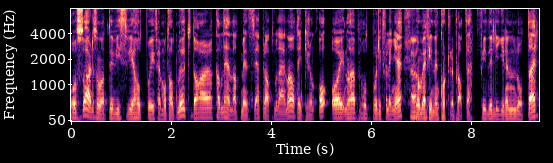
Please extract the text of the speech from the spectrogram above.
Og så er det sånn at hvis vi har holdt på i fem og et halvt minutt, da kan det hende at mens jeg prater med deg nå og tenker sånn Å, oi, nå har jeg holdt på litt for lenge, nå må jeg finne en kortere plate. Fordi det ligger en låt der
